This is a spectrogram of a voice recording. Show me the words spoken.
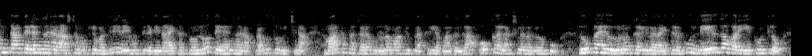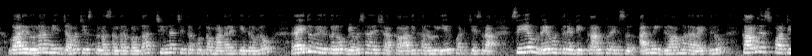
అనుకుంటా తెలంగాణ రాష్ట్ర ముఖ్యమంత్రి రేవంత్ రెడ్డి నాయకత్వంలో తెలంగాణ ప్రభుత్వం ఇచ్చిన మాట ప్రకారం రుణమాఫీ ప్రక్రియ భాగంగా ఒక్క లక్షల లోపు రూపాయలు రుణం కలిగిన రైతులకు నేరుగా వారి అకౌంట్లో వారి రుణాన్ని జమ చేస్తున్న సందర్భంగా చిన్న చింతకుంట మండల కేంద్రంలో రైతు వేదికలో వ్యవసాయ శాఖ అధికారులు ఏర్పాటు చేసిన సీఎం రేవంత్ రెడ్డి కాన్ఫరెన్స్ అన్ని గ్రామాల రైతులు కాంగ్రెస్ పార్టీ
